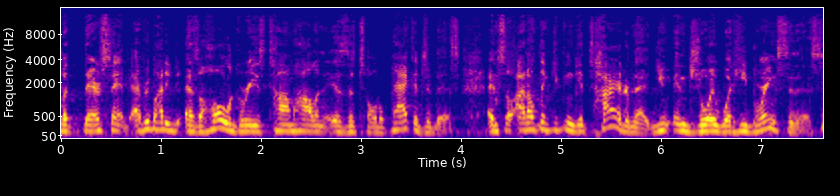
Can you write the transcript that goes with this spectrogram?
But they're saying, everybody as a whole agrees Tom Holland is the total package of this. And so I don't think you can get tired of that. You enjoy what he brings to this.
